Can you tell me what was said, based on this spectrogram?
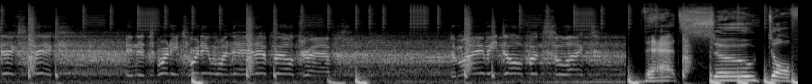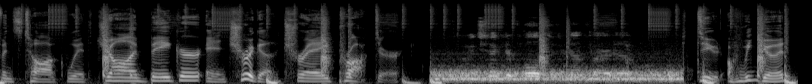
pick in the 2021 NFL Draft, the Miami Dolphins select That's so Dolphins talk with John Baker and Trigga Trey Proctor. We check your pulse if you're not fired up. Dude, are we good?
